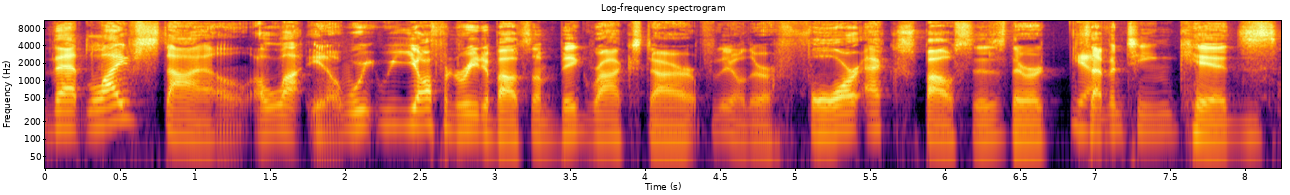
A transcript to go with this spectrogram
that lifestyle, a lot. You know, we, we often read about some big rock star. You know, there are four ex spouses, there are Yeah. seventeen kids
